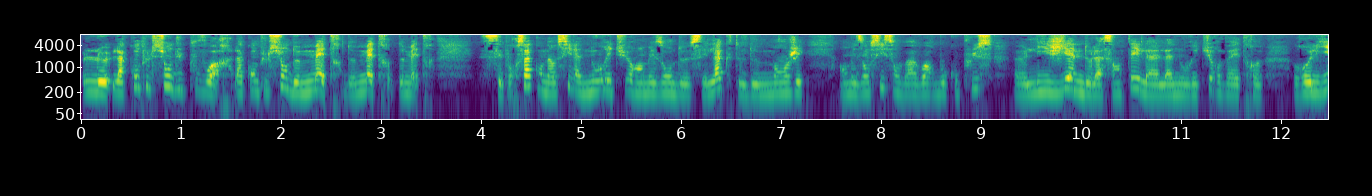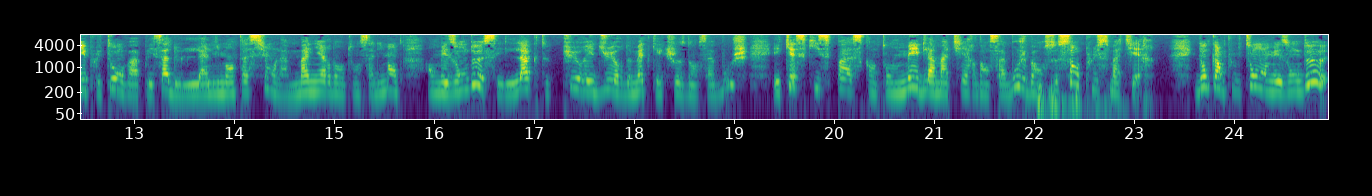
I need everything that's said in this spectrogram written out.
le, la compulsion du pouvoir, la compulsion de mettre, de mettre, de mettre. C'est pour ça qu'on a aussi la nourriture en maison 2, c'est l'acte de manger. En maison 6, on va avoir beaucoup plus euh, l'hygiène de la santé, la, nourriture va être reliée plutôt, on va appeler ça de l'alimentation, la manière dont on s'alimente. En maison 2, c'est l'acte pur et dur de mettre quelque chose dans sa bouche. Et qu'est-ce qui se passe quand on met de la matière dans sa bouche? Ben, On se sent plus matière. Donc un Pluton en maison 2,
